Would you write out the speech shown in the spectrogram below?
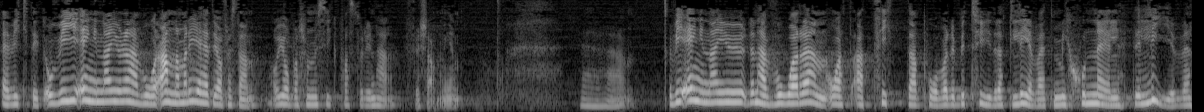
är viktigt. Och vi ägnar ju den här vår, Anna-Maria heter jag förresten och jobbar som musikpastor i den här församlingen. Eh, vi ägnar ju den här våren åt att titta på vad det betyder att leva ett missionellt liv.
